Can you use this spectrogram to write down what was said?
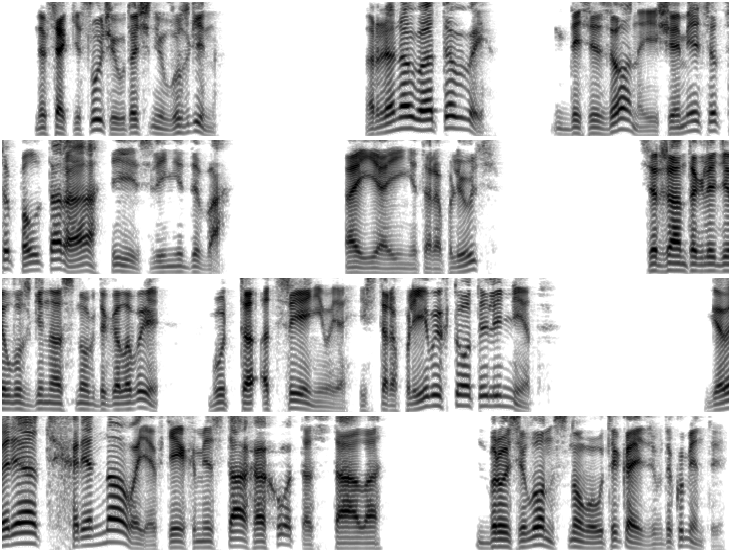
— на всякий случай уточнил Лузгин. — Рановато вы. До сезона еще месяца полтора, если не два. — А я и не тороплюсь. Сержант оглядел Лузгина с ног до головы, будто оценивая, из торопливых тот или нет. — Говорят, хреновая в тех местах охота стала. Бросил он, снова утыкаясь в документы.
